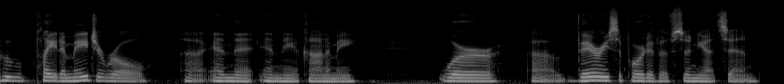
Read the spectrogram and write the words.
who played a major role uh, in the in the economy, were uh, very supportive of Sun Yat Sen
